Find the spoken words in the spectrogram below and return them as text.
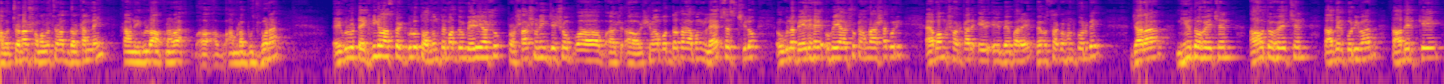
আলোচনা সমালোচনার দরকার নেই, কারণ এগুলো আপনারা আমরা বুঝব না। এগুলো টেকনিক্যাল আসপেক্টগুলো তদন্তের মাধ্যমে বেরিয়ে আসুক, প্রশাসনিক যেসব সীমাবদ্ধতা এবং ল্যাবসেস ছিল ওগুলো বের হয়ে- আসুক আমরা আশা করি, এবং সরকার এ এ ব্যাপারে ব্যবস্থা গ্রহণ করবে। যারা নিহত হয়েছেন, আহত হয়েছেন, তাদের পরিবার, তাদেরকে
